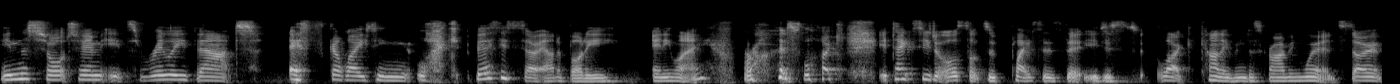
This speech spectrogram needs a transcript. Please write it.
In the short term, it's really that escalating, like, birth is so out of body anyway, right? like, it takes you to all sorts of places that you just, like, can't even describe in words. So,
